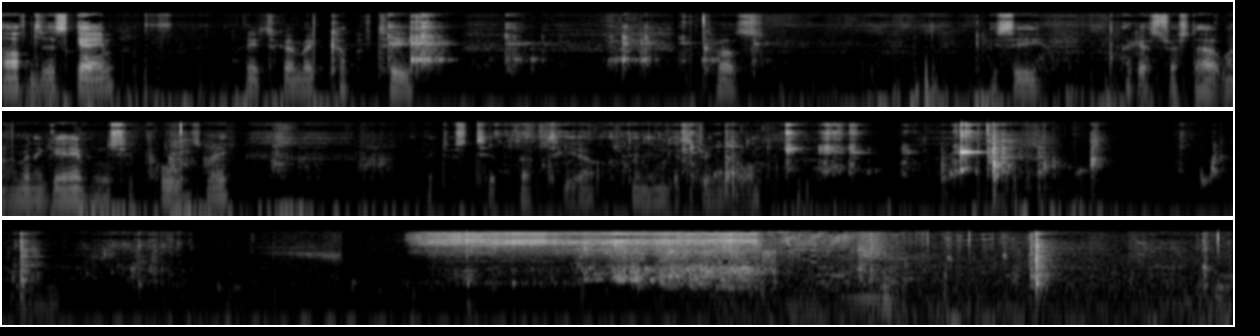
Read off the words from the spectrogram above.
After this game, I need to go make a cup of tea. Because, you see, I get stressed out when I'm in a game and she pulls me. Me just tip that tea out. Didn't even get to drink that one. Cool.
